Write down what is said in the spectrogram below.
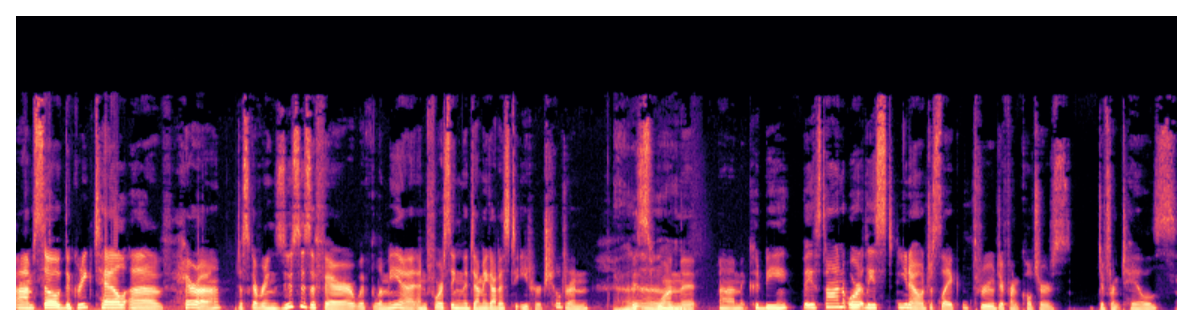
um, so the greek tale of hera discovering zeus's affair with lamia and forcing the demigoddess to eat her children is one that um, it could be based on or at least you know just like through different cultures different tales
